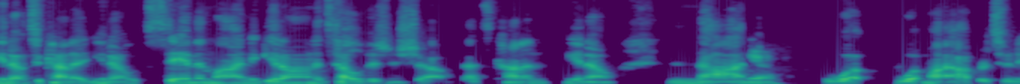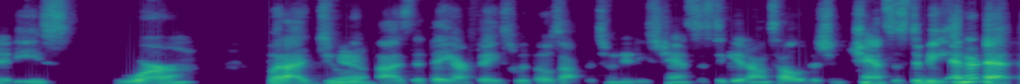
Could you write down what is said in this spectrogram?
you know, to kind of, you know, stand in line to get on a television show. That's kind of, you know, not yeah. what what my opportunities were. But I do yeah. realize that they are faced with those opportunities, chances to get on television, chances to be internet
